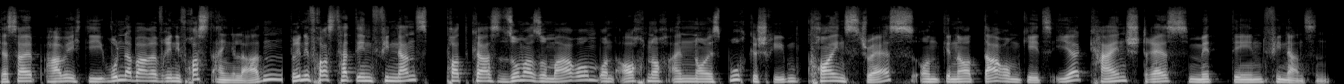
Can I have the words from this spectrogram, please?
Deshalb habe ich die wunderbare Vreni Frost eingeladen. Vreni Frost hat den Finanzpodcast Summa Summarum und auch noch ein neues Buch geschrieben, Coin Stress. Und genau darum geht's ihr. Kein Stress mit den Finanzen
